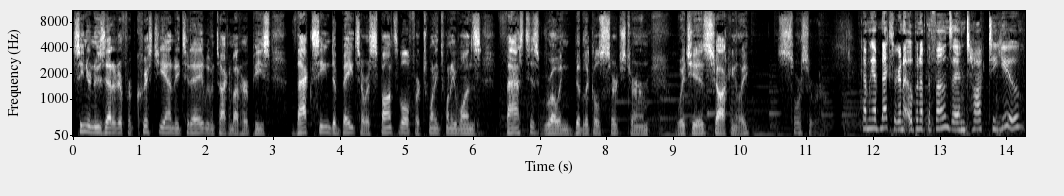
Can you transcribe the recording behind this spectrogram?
senior news editor for Christianity Today. We've been talking about her piece. Vaccine debates are responsible for 2021's fastest growing biblical search term, which is, shockingly, sorcerer. Coming up next, we're going to open up the phones and talk to you.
